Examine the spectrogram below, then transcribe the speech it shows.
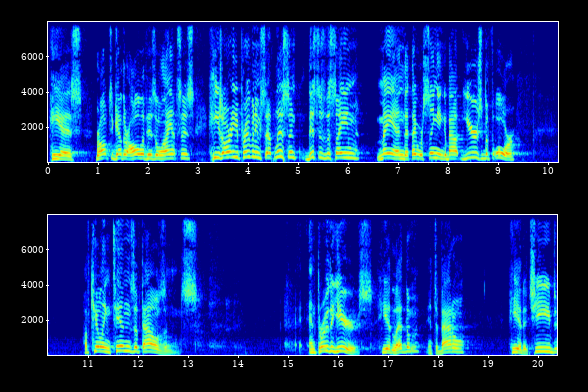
He has brought together all of his alliances. He's already proven himself. Listen, this is the same man that they were singing about years before of killing tens of thousands. And through the years, he had led them into battle. He had achieved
